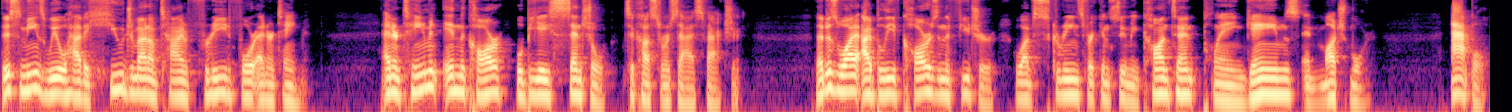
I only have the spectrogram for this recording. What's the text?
This means we will have a huge amount of time freed for entertainment. Entertainment in the car will be essential to customer satisfaction. That is why I believe cars in the future will have screens for consuming content, playing games, and much more. Apple,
